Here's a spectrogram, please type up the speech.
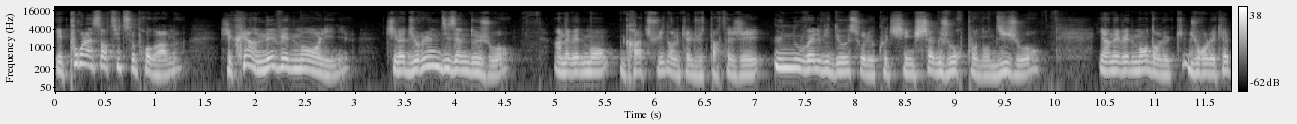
Et pour la sortie de ce programme, j'ai créé un événement en ligne qui va durer une dizaine de jours, un événement gratuit dans lequel je vais te partager une nouvelle vidéo sur le coaching chaque jour pendant 10 jours, et un événement durant lequel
